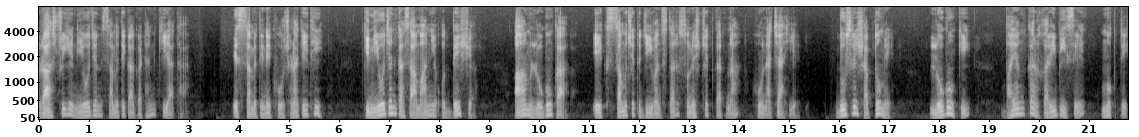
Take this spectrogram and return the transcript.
राष्ट्रीय नियोजन समिति का गठन किया था। इस समिति ने घोषणा की थी कि नियोजन का सामान्य उद्देश्य आम लोगों का एक समुचित जीवन स्तर सुनिश्चित करना होना चाहिए। दूसरे शब्दों में, लोगों की भयंकर गरीबी से मुक्ति।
